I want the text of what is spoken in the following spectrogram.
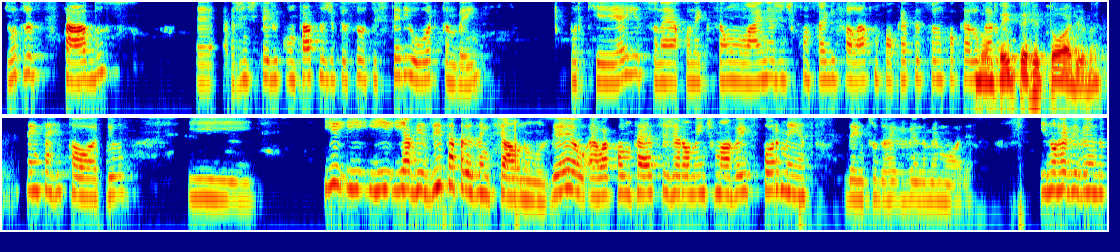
de outros estados. É, a gente teve contatos de pessoas do exterior também, porque é isso, né? A conexão online a gente consegue falar com qualquer pessoa em qualquer lugar. Não tem território, né? Tem território. E, E, e, e, a visita presencial no museu, ela acontece geralmente uma vez por mês dentro do Revivendo Memórias. E no Revivendo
